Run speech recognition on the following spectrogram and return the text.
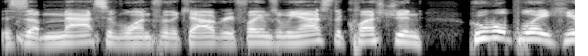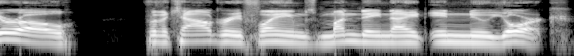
This is a massive one for the Calgary Flames. And we asked the question who will play hero for the Calgary Flames Monday night in New York?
